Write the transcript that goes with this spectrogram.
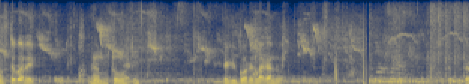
উঠতে পারে? হ্যাঁ মোটামুটি। এটা কি ঘরে লাগানো? আচ্ছা,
